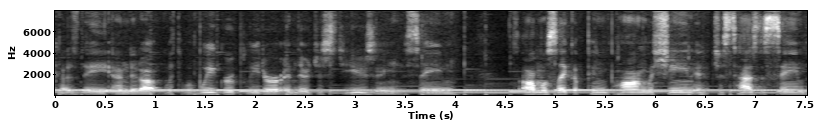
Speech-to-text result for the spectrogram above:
because they ended up with a we group leader and they're just using the same it's almost like a ping pong machine it just has the same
